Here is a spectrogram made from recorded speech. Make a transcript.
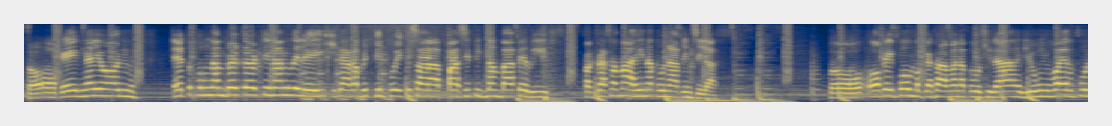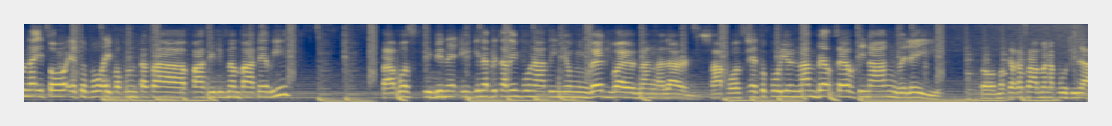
So, okay. Ngayon, ito pong number 30 ng relay, ikakabit din po ito sa positive ng battery. Pagkasamahin na po natin sila. So, okay po, magkasama na po sila. Yung wire po na ito, ito po ay papunta sa positive ng battery. Tapos, ikinabit na rin po natin yung red wire ng alarm. Tapos, ito po yung number 30 ng relay. So, magkakasama na po sila.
